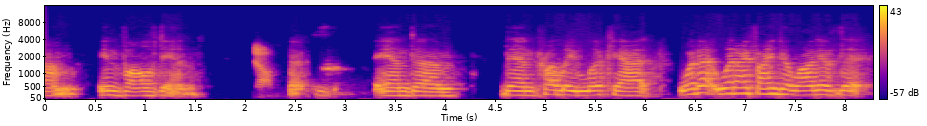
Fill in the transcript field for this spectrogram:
um, involved in. Yeah. Uh, and um, then probably look at what I, what I find a lot of the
